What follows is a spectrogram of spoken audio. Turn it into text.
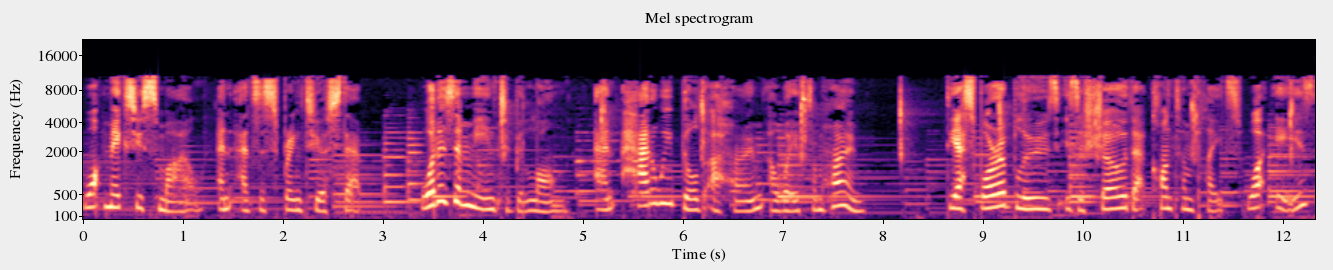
What makes you smile and adds a spring to your step? What does it mean to belong? And how do we build a home away from home? Diaspora Blues is a show that contemplates what is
